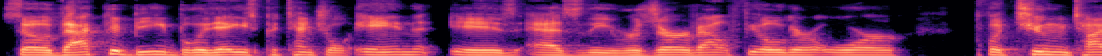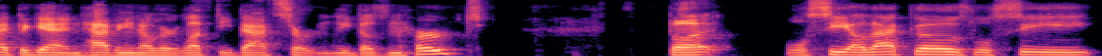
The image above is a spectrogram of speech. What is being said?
So that could be Bleday's potential in is as the reserve outfielder or platoon type. Again, having another lefty bat certainly doesn't hurt, but we'll see how that goes. We'll see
